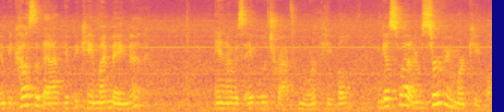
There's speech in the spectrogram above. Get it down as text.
And because of that, it became my magnet, and I was able to attract more people. Guess what? I'm serving more people.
